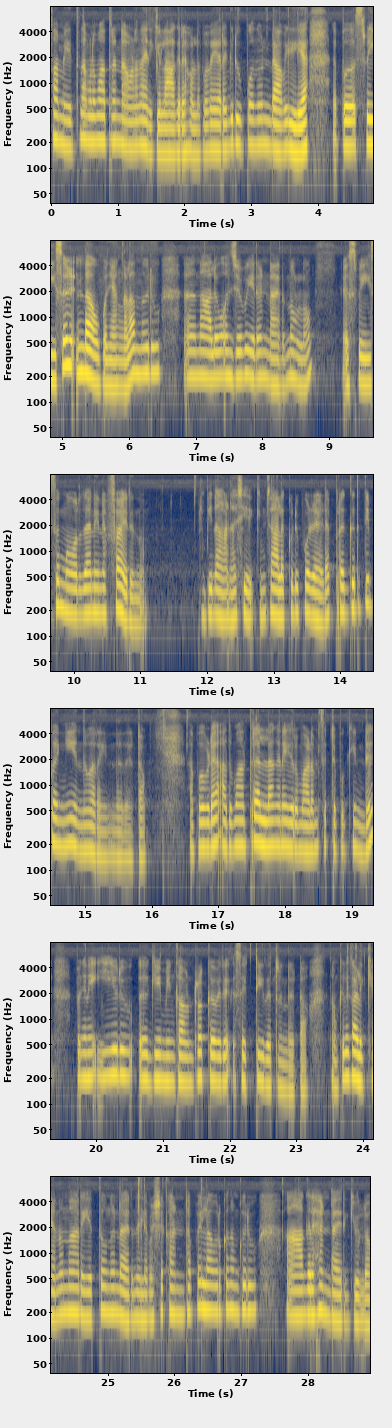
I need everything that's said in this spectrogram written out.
സമയത്ത് നമ്മൾ മാത്രം ഉണ്ടാവണമെന്നായിരിക്കുമല്ലോ ആഗ്രഹമുള്ളൂ. അപ്പോൾ വേറെ ഗ്രൂപ്പൊന്നും ഉണ്ടാവില്ല. ഇപ്പോൾ സ്പേസ് ഉണ്ടാവും. ഇപ്പോൾ ഞങ്ങൾ അന്നൊരു നാലോ അഞ്ചോ പേരുണ്ടായിരുന്നുള്ളൂ സ്പേസ് മോർ ദാൻ ഇനഫ് ആയിരുന്നു. അപ്പോൾ ഇതാണ് ശരിക്കും ചാലക്കുടി പുഴയുടെ പ്രകൃതി ഭംഗി എന്ന് പറയുന്നത് കേട്ടോ. അപ്പോൾ ഇവിടെ അതുമാത്രമല്ല അങ്ങനെ ഈറുമാടം സെറ്റപ്പൊക്കെ ഉണ്ട്. അപ്പോൾ ഇങ്ങനെ ഈ ഒരു ഗെയിമിംഗ് കൗണ്ടറൊക്കെ അവർ സെറ്റ് ചെയ്തിട്ടുണ്ട് കേട്ടോ. നമുക്കിത് കളിക്കാനൊന്നും അറിയത്തൊന്നും ഉണ്ടായിരുന്നില്ല പക്ഷെ കണ്ടപ്പോൾ എല്ലാവർക്കും നമുക്കൊരു ആഗ്രഹം ഉണ്ടായിരിക്കുമല്ലോ.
